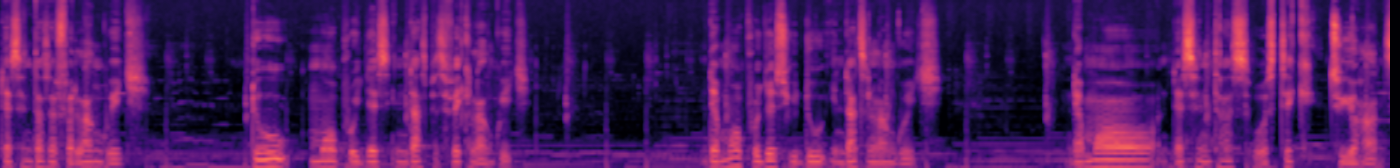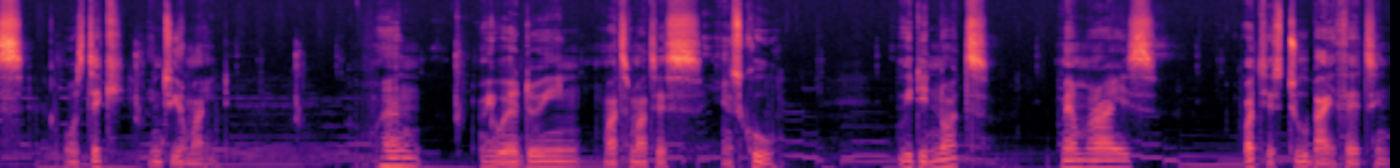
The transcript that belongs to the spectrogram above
the syntax of a language, do more projects in that specific language. The more projects you do in that language, the more the syntax will stick to your hands, will stick into your mind. When we were doing mathematics in school, we did not memorize what is 2 by 13,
